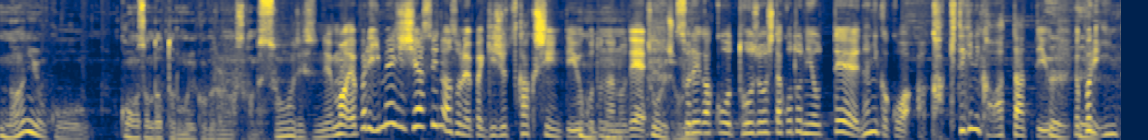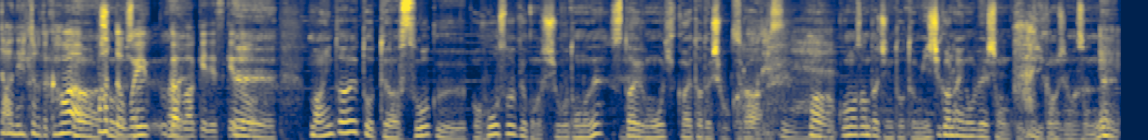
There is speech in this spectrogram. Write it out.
何をこう小浜さんだったら思い浮かべられますかね。そうですね。まあやっぱりイメージしやすいのはそのやっぱり技術革新っていうことなので、うんうんそでね、それがこう登場したことによって何かこう画期的に変わったっていう、ええ、やっぱりインターネットとかはパッと思い浮かぶわけですけど、ねはいえ。ー、まあインターネットっていうのはすごく放送局の仕事のねスタイルも大きく変えたでしょうから、うん。ね、まあ小浜さんたちにとって身近なイノベーションと言ってい。いかもしれませんね。はい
